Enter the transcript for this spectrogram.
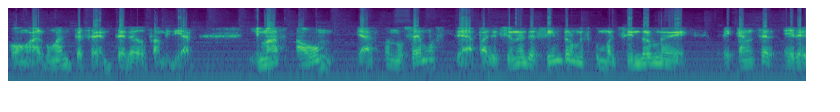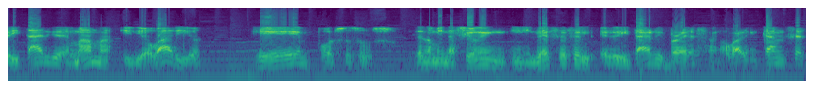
con algún antecedente heredofamiliar. Y más aún ya conocemos de apariciones de síndromes como el síndrome de, cáncer hereditario de mama y de ovario, que por su, denominación en, inglés es el hereditary breast and ovarian cancer,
